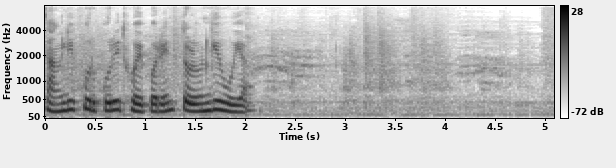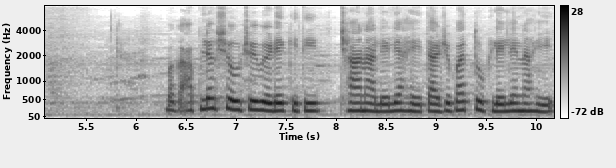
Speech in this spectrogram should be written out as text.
चांगली कुरकुरीत होईपर्यंत तळून घेऊया. बघा आपल्या शेवचे वेडे किती छान आलेले आहेत अजिबात तुटलेले नाहीत.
